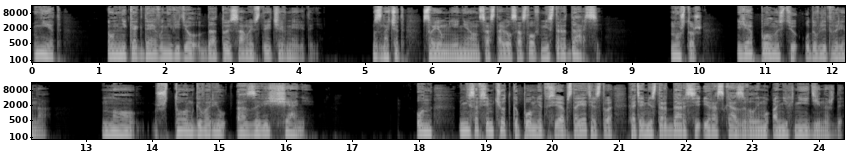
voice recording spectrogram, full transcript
Нет, он никогда его не видел до той самой встречи в Меритоне. Значит, свое мнение он составил со слов мистера Дарси. Ну что ж, я полностью удовлетворена. Но что он говорил о завещании? Он не совсем четко помнит все обстоятельства, хотя мистер Дарси и рассказывал ему о них не единожды.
